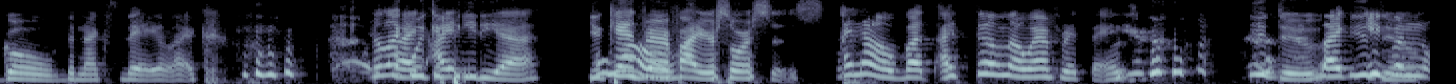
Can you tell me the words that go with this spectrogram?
go the next day. Like You're like, Like, I- Wikipedia. You I can't know. verify your sources. I know, but I still know everything. You do. like you even do.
